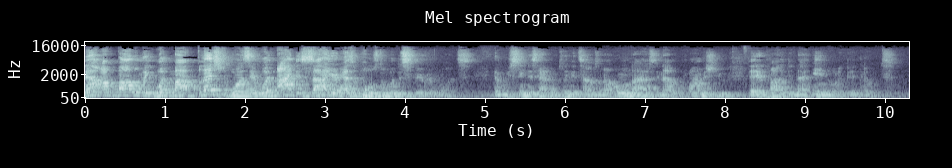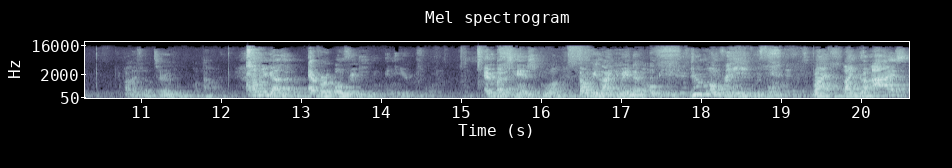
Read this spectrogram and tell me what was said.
Now I'm following what my flesh wants and what I desire as opposed to what the Spirit wants. And we've seen this happen plenty of times in our own lives, and I will promise you that it probably did not end on a good note. You probably felt terrible about it. How many of you guys have ever overeaten in here before? Everybody's hands should go up. Don't be like you ain't never overeaten. You've overeaten before. Right? Like your eyes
